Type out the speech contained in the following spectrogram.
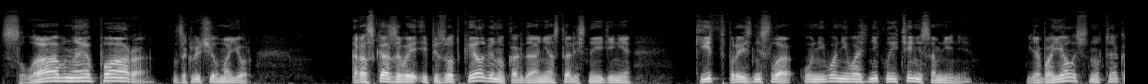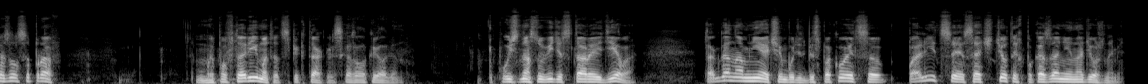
«Славная пара!» заключил майор. Рассказывая эпизод Келвину, когда они остались наедине, Кит произнесла, у него не возникло и тени сомнения. Я боялась, но ты оказался прав. Мы повторим этот спектакль, сказал Келвин. Пусть нас увидит старая дева. Тогда нам не о чем будет беспокоиться. Полиция сочтет их показания надежными.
